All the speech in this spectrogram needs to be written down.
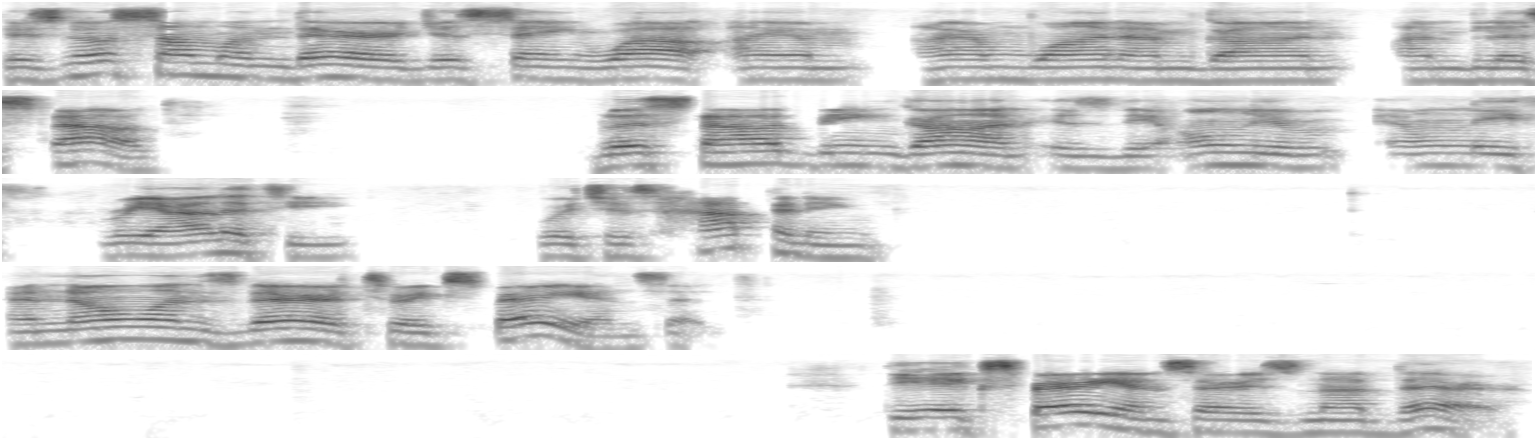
There's no someone there just saying, wow, I am I am one, I'm gone, I'm blissed out. Blissed out being gone is the only only reality which is happening and no one's there to experience it. The experiencer is not there.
